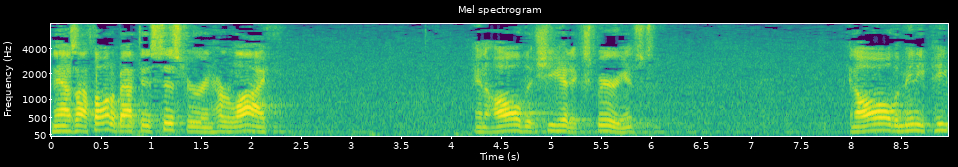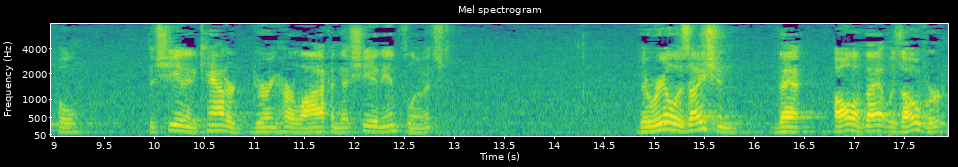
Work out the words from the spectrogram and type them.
Now, as I thought about this sister and her life and all that she had experienced and all the many people that she had encountered during her life and that she had influenced, the realization that all of that was over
